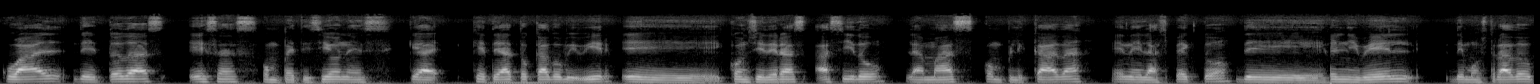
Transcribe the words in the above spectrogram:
cuál de todas esas competiciones que, que te ha tocado vivir eh, consideras ha sido la más complicada en el aspecto de el nivel demostrado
